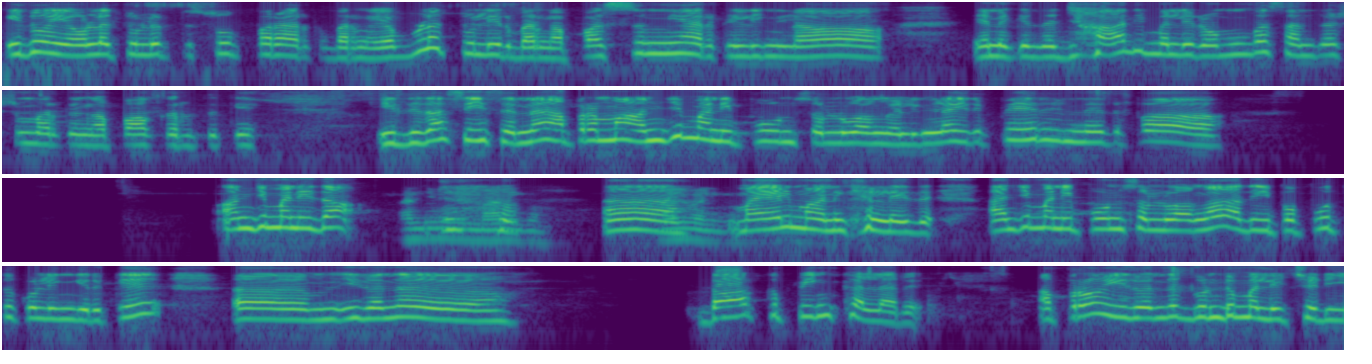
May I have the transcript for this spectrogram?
இதுவும் எவ்வளோ துளிர்த்து சூப்பராக இருக்கு பாருங்க. எவ்வளோ துளிர் பாருங்க. பசுமையாக இருக்கு இல்லைங்களா? எனக்கு இந்த ஜாதி மல்லி ரொம்ப சந்தோஷமா இருக்குங்க பார்க்குறதுக்கு இதுதான் சீசனு அப்புறமா அஞ்சு மணி பூன்னு சொல்லுவாங்க இல்லைங்களா? இது பேர் என்னதுப்பா? அஞ்சு மணி தான் மயில் மாணிக்கல் இது. அஞ்சு மணி பூன்னு சொல்லுவாங்க. அது இப்போ பூத்து குலுங்கி இருக்கு இது வந்து டார்க் பிங்க் கலரு அப்புறம் இது வந்து குண்டு மல்லி செடி.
